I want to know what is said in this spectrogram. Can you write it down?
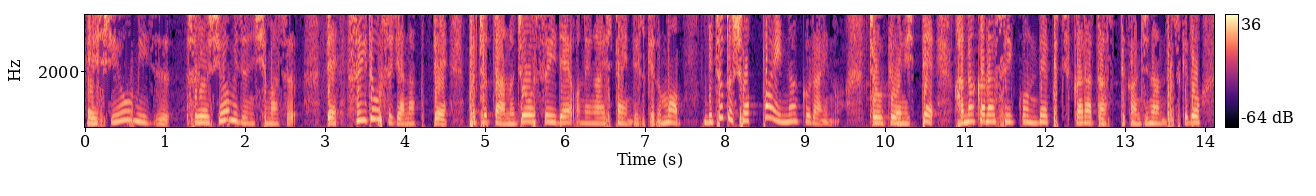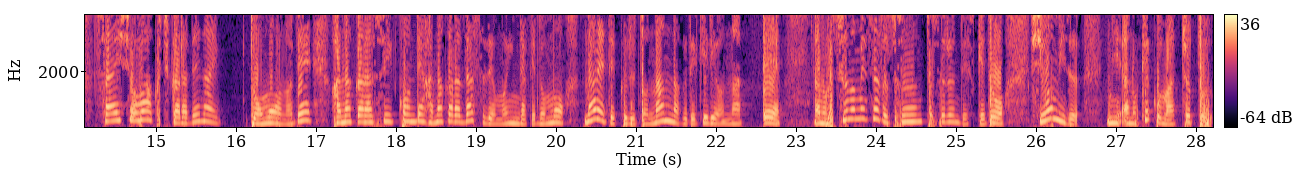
え塩水、それを塩水にします。で、水道水じゃなくて、まあ、ちょっとあの、浄水でお願いしたいんですけども、で、ちょっとしょっぱいなくらいの状況にして、鼻から吸い込んで口から出すって感じなんですけど、最初は口から出ないと思うので、鼻から吸い込んで鼻から出すでもいいんだけども、慣れてくると難なくできるようになって、あの、普通の水だとツーンとするんですけど、塩水に、あの、結構まあちょっと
